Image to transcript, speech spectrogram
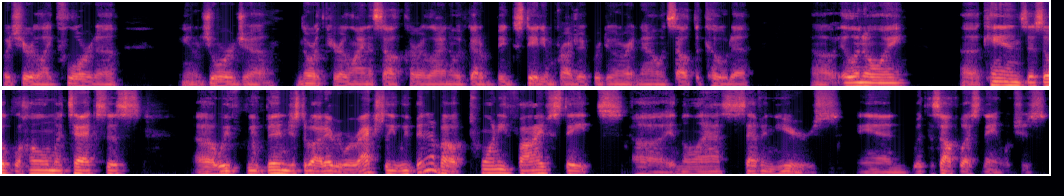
which are like Florida, you know, Georgia, North Carolina, South Carolina. We've got a big stadium project we're doing right now in South Dakota, uh, Illinois, uh, Kansas, Oklahoma, Texas. Uh, we've we've been just about everywhere. Actually, we've been in about 25 states in the last seven years, and with the Southwest name, which is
